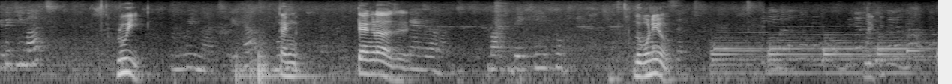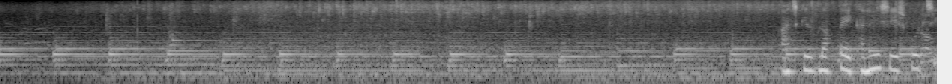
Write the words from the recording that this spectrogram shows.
এটা কি মাছ? রুই। রুই মাছ। এটা ট্যাং- ট্যাংরা আছে। দেখি লোভনীয়। দেখি। আজকের ব্লগটা এখানেই শেষ করছি।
